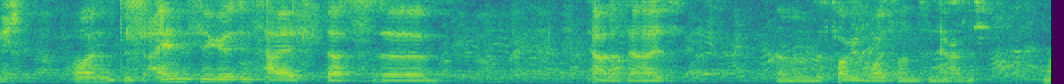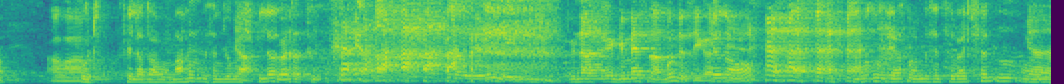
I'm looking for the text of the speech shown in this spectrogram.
nicht. Und das Einzige ist halt, dass, äh, ja, dass er halt Äh, Das Tor gegen Reus war ein bisschen ärgerlich. Ja. Aber Gut, Fehler darf man machen, ist ein junger ja, Spieler. gehört dazu. Nach äh, gemessener Bundesliga-Spiel. Genau. Da muss man sich erstmal ein bisschen zurechtfinden. Und Ja,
